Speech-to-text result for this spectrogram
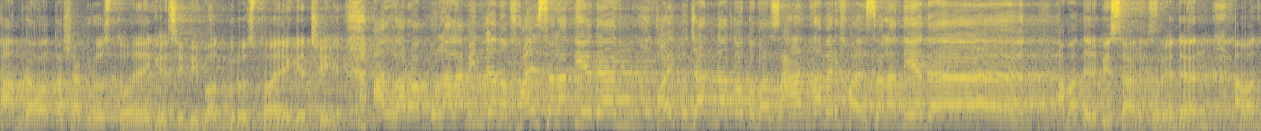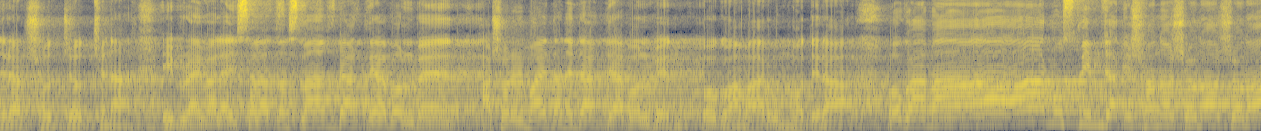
আমরা হতাশাগ্রস্ত হয়ে গেছি, বিপদগ্রস্ত হয়ে গেছি। আল্লাহ রাব্বুল আলামিন যেন ফয়সালা দিয়ে দেন। হয়তো জান্নাত অথবা জাহান্নামের ফয়সালা দিয়ে দেন। আমাদের বিচার করে দেন। আমাদের আর সহ্য হচ্ছে না। ইব্রাহিম আলাইহিস সালাতু ওয়াসসালাম ডাক দেয়া বলবেন হাসরের ময়দানে ডাক দেয়া বলবেন ও ওগো আমার উম্মতেরা। ওগো আমার মুসলিম জাতি, শোনো শোনো শোনো।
